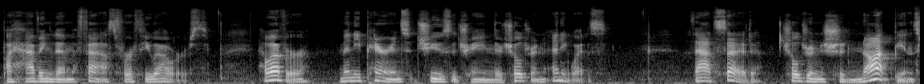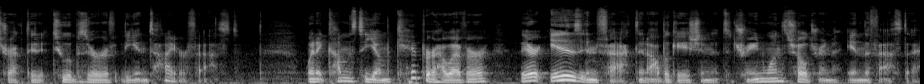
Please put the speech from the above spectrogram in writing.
by having them fast for a few hours. However, many parents choose to train their children anyways. That said, children should not be instructed to observe the entire fast. When it comes to Yom Kippur, however, there is in fact an obligation to train one's children in the fast day.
